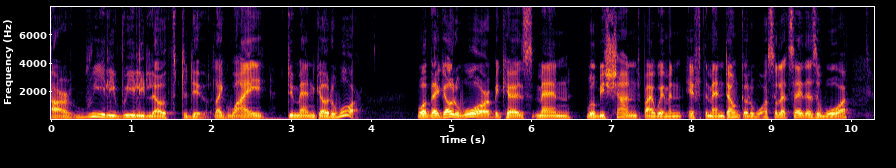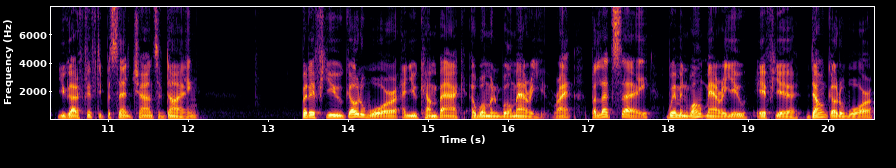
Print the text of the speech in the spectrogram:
are really, really loath to do. Like, why do men go to war? Well, they go to war because men will be shunned by women if the men don't go to war. So let's say there's a war, you got a 50% chance of dying. But if you go to war and you come back, a woman will marry you, right? But let's say women won't marry you if you don't go to war.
